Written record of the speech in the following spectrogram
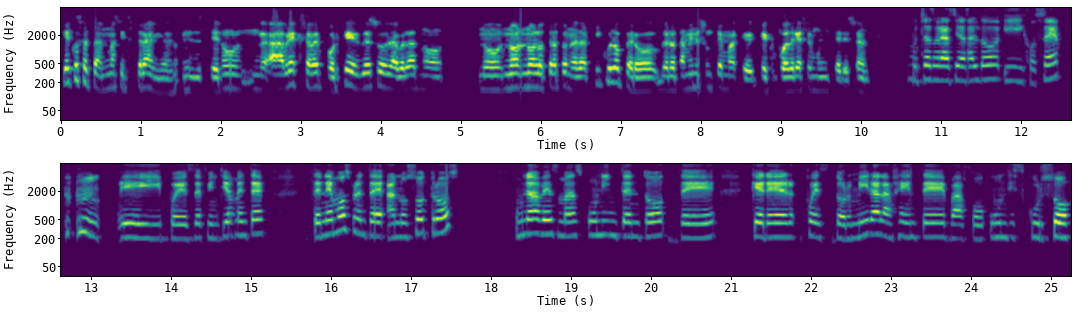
qué cosa tan más extraña. Este, no, habría que saber por qué. De eso, la verdad, no, no, no, no lo trato en el artículo, pero, pero también es un tema que, que, podría ser muy interesante. Muchas gracias, Aldo y José. y pues definitivamente tenemos frente a nosotros una vez más un intento de querer pues dormir a la gente bajo un discurso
